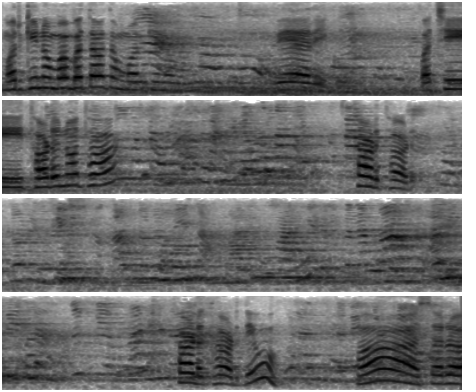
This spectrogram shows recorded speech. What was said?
મરઘીનો મ બતાવો તો, મરઘીનો મ. વેરી ગુડ પછી થડનો થ? થડ થડ થડ થડ દેવું? હા સરસ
